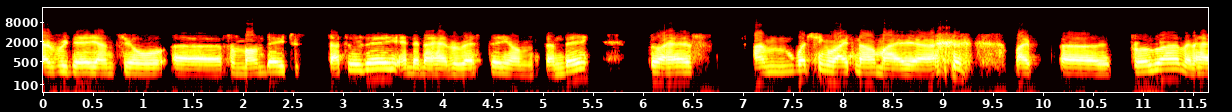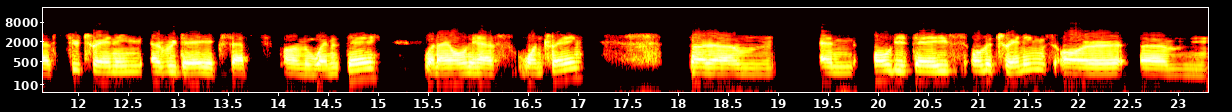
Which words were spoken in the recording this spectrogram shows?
every day until uh, from Monday to Saturday, and then I have a rest day on Sunday. So I have. I'm watching right now my uh, my uh, program, and I have two training every day except on Wednesday when I only have one training. But um, and all these days, all the trainings are um,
